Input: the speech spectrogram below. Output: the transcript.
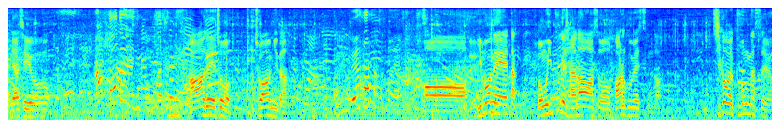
안녕하세요. 서드 유니폼 하셨네요. 아, 네, 저 좋아합니다. 왜 하셨어요? 어, 이번에 딱 너무 이쁘게 잘 나와서 바로 구매했습니다. 직업에 구멍 났어요.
